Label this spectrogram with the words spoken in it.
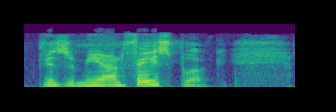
visit me on Facebook,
